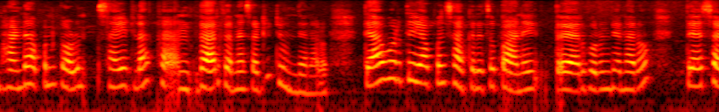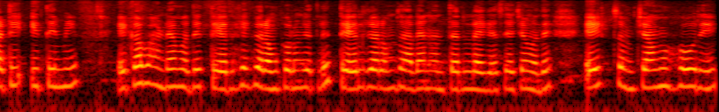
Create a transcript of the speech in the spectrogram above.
भांडं आपण काढून साईडला खा गार करण्यासाठी ठेवून देणार आहोत. त्यावरती आपण साखरेचं पाणी तयार करून देणार आहोत. त्यासाठी इथे मी एका भांड्यामध्ये तेल हे गरम करून घेतले. तेल गरम झाल्यानंतर लगेच याच्यामध्ये एक चमचा मोहरी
